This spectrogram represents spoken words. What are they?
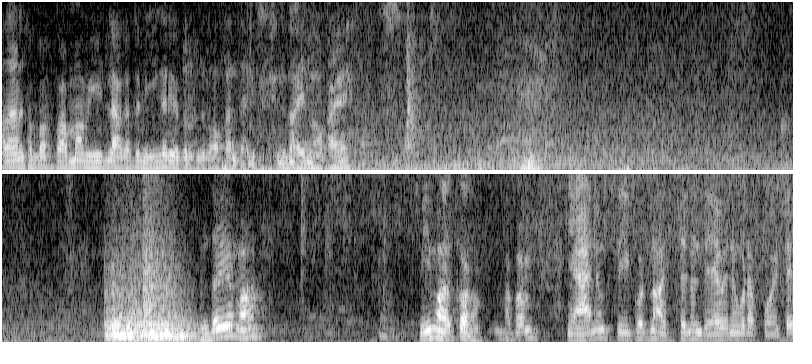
അതാണ് സംഭവം. അപ്പോൾ അമ്മ വീട്ടിലകത്ത് മീൻകറി വെക്കുന്നുണ്ട്. നോക്കാം എന്തായാലും. എന്തായാലും നോക്കാമേ എന്താ മീൻ വറുക്കണോ അപ്പം ഞാനും ശ്രീകുട്ടനും അച്ഛനും ദേവനും കൂടെ പോയിട്ട്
